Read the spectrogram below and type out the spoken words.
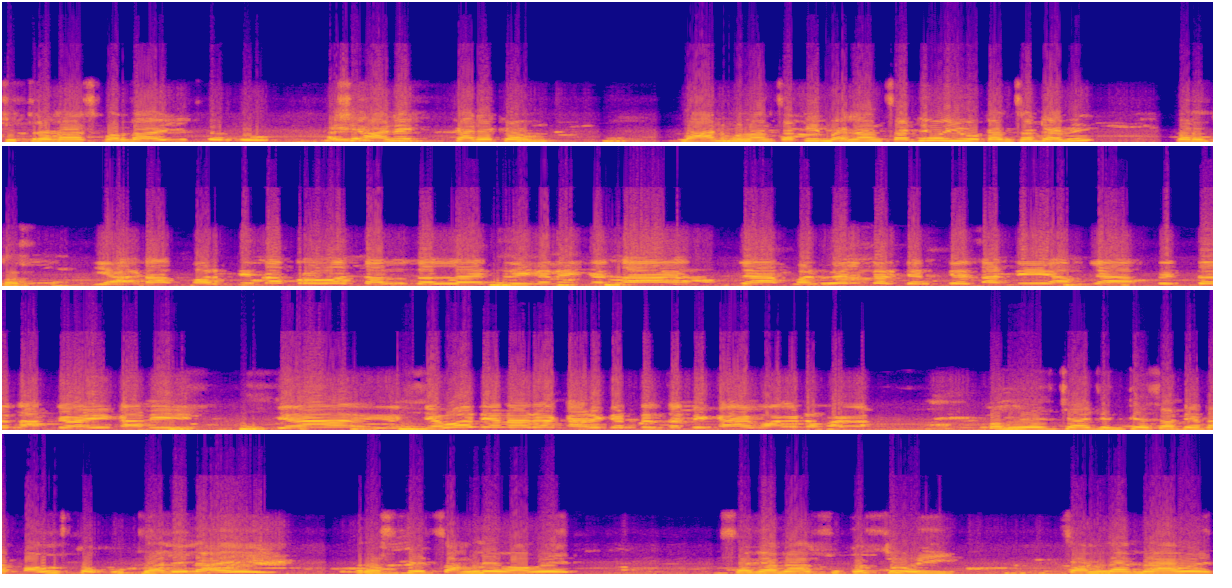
चित्रकला स्पर्धा आयोजित करतो. असे अनेक कार्यक्रम लहान मुलांसाठी महिलांसाठी व युवकांसाठी आम्ही करत असतो. या परतीचा प्रवास चालू झालेला आहे श्री गणेशाचा आपल्या पनवेलकर जनतेसाठी आपल्या अत्यंत नातेवाईक आणि या सेवा देणाऱ्या कार्यकर्त्यांसाठी काय मागणं मागा? पनवेलच्या जनतेसाठी आता पाऊस तर खूप झालेला आहे. रस्ते चांगले व्हावेत. सगळ्यांना सुखसोयी चांगल्या मिळावेत.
